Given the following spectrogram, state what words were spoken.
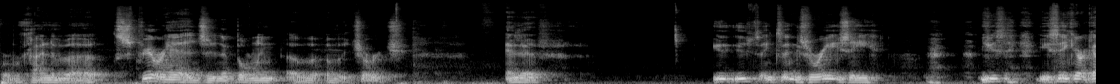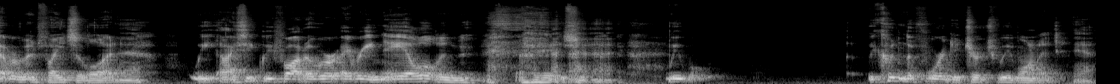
were kind of uh, spearheads in the building of, of the church. And if you, you think things are easy, you, th- you think our government fights a lot. Yeah. We, I think we fought over every nail, and we we couldn't afford the church we wanted. Yeah.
